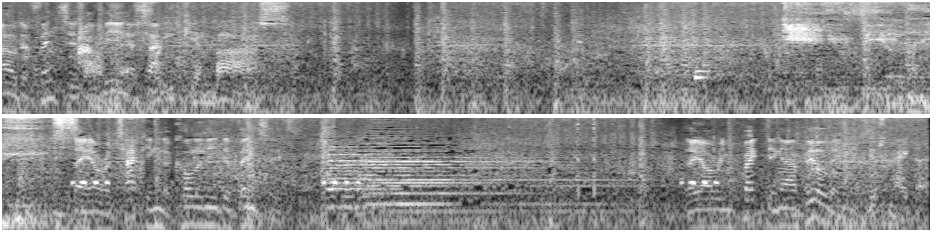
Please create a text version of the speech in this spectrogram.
Our defenses are being attacked. freaking boss. They are attacking the colony defenses. They are infecting our buildings. Sniper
